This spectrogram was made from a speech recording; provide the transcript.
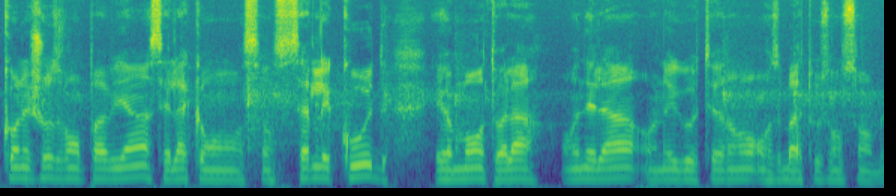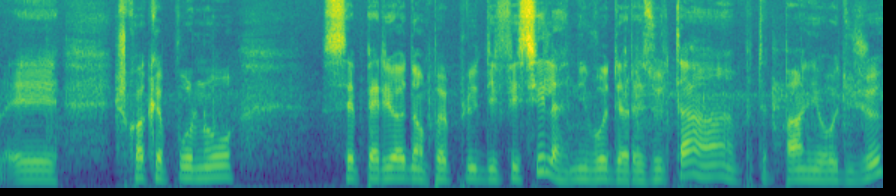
quand les choses vont pas bien, c'est là qu'on se serre les coudes et on monte, voilà, on est là, on est égotérant, on se bat tous ensemble. Et je crois que pour nous, ces périodes un peu plus difficiles, au niveau des résultats, hein, peut-être pas au niveau du jeu,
